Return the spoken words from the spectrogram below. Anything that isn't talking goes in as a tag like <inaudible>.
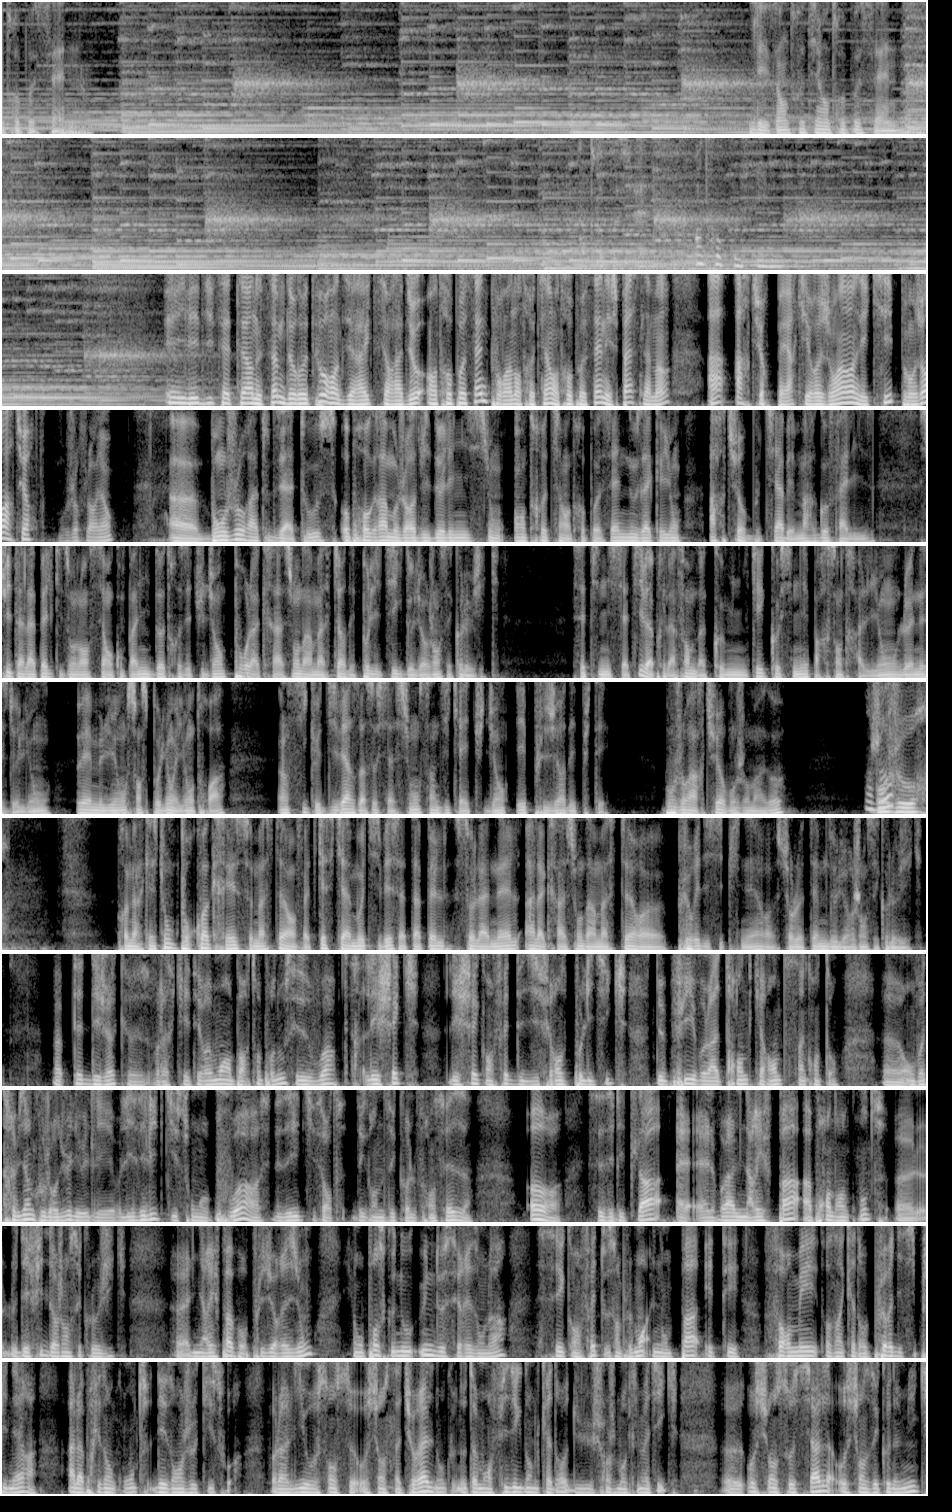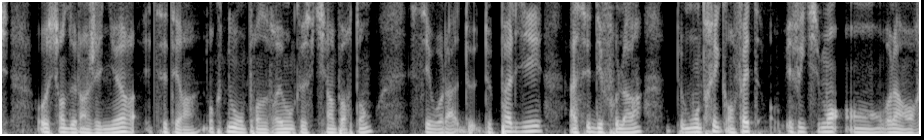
Anthropocène. Les entretiens Anthropocène. Anthropocène. Anthropocène. Et il est 17h, nous sommes de retour en direct sur Radio Anthropocène pour un entretien Anthropocène et je passe la main à Arthur Père qui rejoint l'équipe. Bonjour Arthur. Bonjour Florian. Euh, bonjour à toutes et à tous. Au programme aujourd'hui de l'émission Entretien Anthropocène, nous accueillons Arthur Boutiab et Margot Falise suite à l'appel qu'ils ont lancé en compagnie d'autres étudiants pour la création d'un master des politiques de l'urgence écologique. Cette initiative a pris la forme d'un communiqué co-signé par Central Lyon, l'ENS de Lyon, EM Lyon, Sciences Po Lyon et Lyon 3, ainsi que diverses associations, syndicats étudiants et plusieurs députés. Bonjour Arthur, bonjour Margot. Bonjour. Première question, pourquoi créer ce master en fait? Qu'est-ce qui a motivé cet appel solennel à la création d'un master euh, pluridisciplinaire sur le thème de l'urgence écologique? Bah, peut-être déjà que voilà, ce qui a été vraiment important pour nous, c'est de voir peut-être l'échec, l'échec en fait des différentes politiques depuis voilà 30, 40, 50 ans. Euh, on voit très bien qu'aujourd'hui les, élites qui sont au pouvoir, c'est des élites qui sortent des grandes écoles françaises. Or, ces élites-là, elles, elles, voilà, elles n'arrivent pas à prendre en compte euh, le, le, défi de l'urgence écologique. Euh, elles n'y arrivent pas pour plusieurs raisons. Et on pense que nous, une de ces raisons-là, c'est qu'en fait, tout simplement, elles n'ont pas été formées dans un cadre pluridisciplinaire à la prise en compte des enjeux qui soient voilà, liés aux sciences naturelles, donc notamment physique dans le cadre du changement climatique, euh, aux sciences sociales, aux sciences économiques, aux sciences de l'ingénieur, etc. Donc nous, on pense vraiment que ce qui est important, c'est voilà, de, pallier à ces défauts-là, de montrer qu'en fait, effectivement, en, voilà, en,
